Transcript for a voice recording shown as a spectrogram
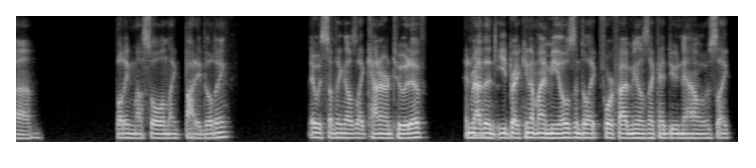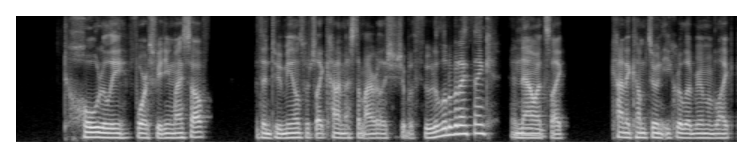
um, building muscle and like bodybuilding, it was something that was like counterintuitive. And rather than eat breaking up my meals into like four or five meals like I do now, it was like totally force feeding myself within two meals, which like kind of messed up my relationship with food a little bit, I think. And now Mhm. it's like kind of come to an equilibrium of like,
